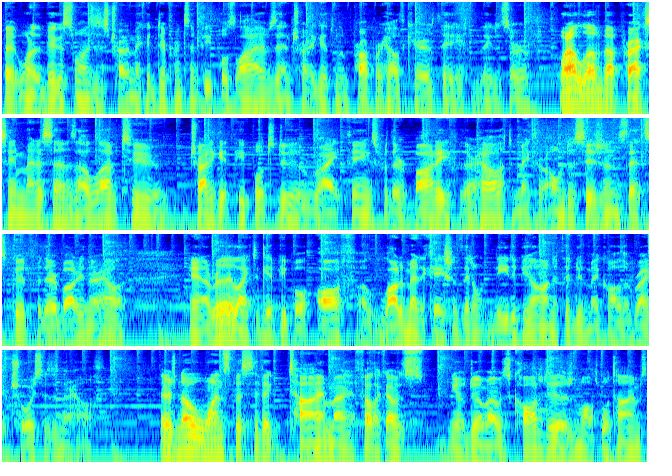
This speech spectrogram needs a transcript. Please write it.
but one of the biggest ones is try to make a difference in people's lives and try to give them the proper health care they, they deserve. What I love about practicing medicine is I love to try to get people to do the right things for their body, for their health, to make their own decisions that's good for their body and their health. And I really like to get people off a lot of medications they don't need to be on if they do make all the right choices in their health. There's no one specific time I felt like I was you know, doing what I was called to do. There's multiple times,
